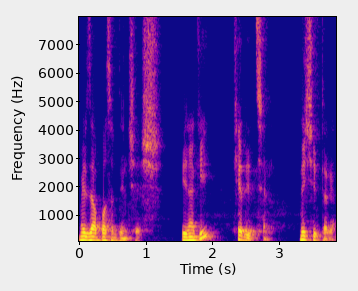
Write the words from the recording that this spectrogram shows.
মির্জা আব্বাসের দিন শেষ। পিনাকি খেয়ে দিচ্ছেন। নিশ্চিত থাকেন।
